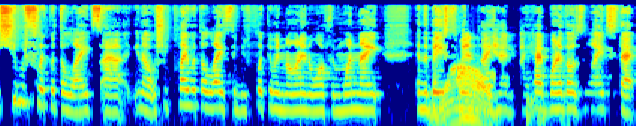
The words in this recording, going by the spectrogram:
she would flick with the lights. Uh, you know, she'd play with the lights. They'd be flickering on and off. And one night in the basement, Wow. I had I had one of those lights that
